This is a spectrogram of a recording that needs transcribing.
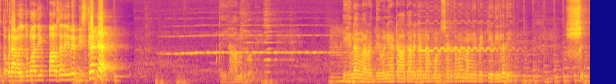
එතකොට ඇමතිතුමා දීපු පාර්සලේ තිබේ බිස්කට් යාමුදුරනේ. එහෙනම් අර දෙවනියට ආධාර ගන්න ආපු මිනිස්සයාට තමයි මම මේ පෙට්ටිය දීලා දෙන්නේ. ෂිට්.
